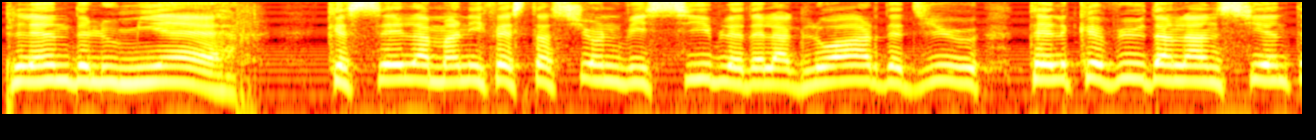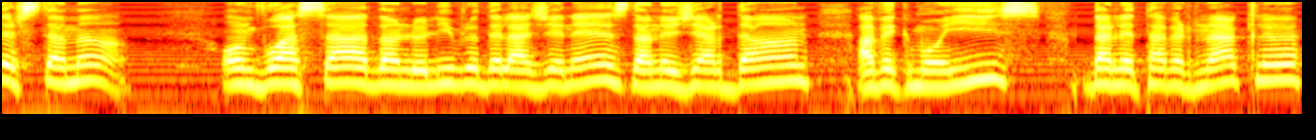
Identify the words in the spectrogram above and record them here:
pleine de lumière, que c'est la manifestation visible de la gloire de Dieu, telle que vue dans l'Ancien Testament. On voit ça dans le livre de la Genèse, dans le jardin avec Moïse, dans le tabernacle,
